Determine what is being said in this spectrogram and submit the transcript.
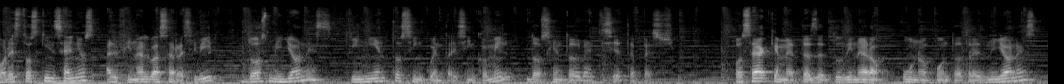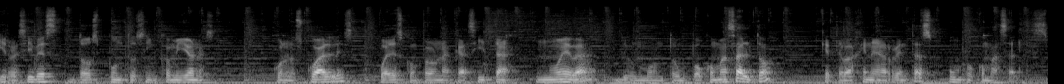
Por estos 15 años, al final vas a recibir 2.555.227 pesos. O sea que metes de tu dinero 1.3 millones y recibes 2.5 millones, con los cuales puedes comprar una casita nueva de un monto un poco más alto que te va a generar rentas un poco más altas.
